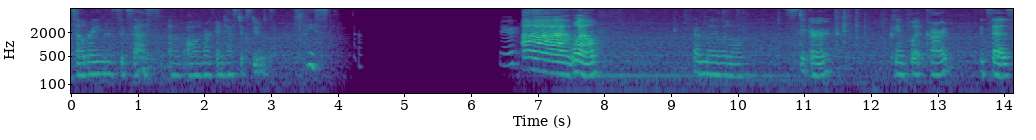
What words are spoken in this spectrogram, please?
celebrating the success of all of our fantastic students. Nice. Sure. Uh, well, from my little sticker pamphlet card, it says,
